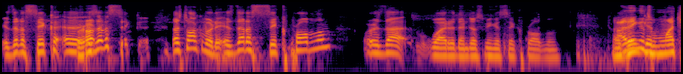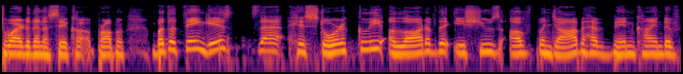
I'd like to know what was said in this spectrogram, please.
Is that a Sikh? Uh, We're is that a Sikh? Let's talk about it. Is that a Sikh problem, or is that wider than just being a Sikh problem? I, think, it's it- much wider than a Sikh uh, problem. But the thing is that historically, a lot of the issues of Punjab have been kind of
